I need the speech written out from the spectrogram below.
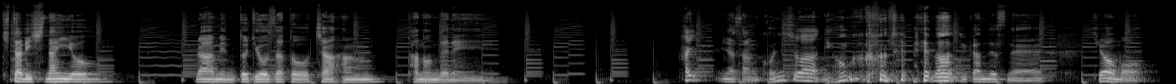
来たりしないよ。ラーメンと餃子とチャーハン頼んでね。はい皆さんこんにちは。日本語コンテの時間ですね。今日も、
